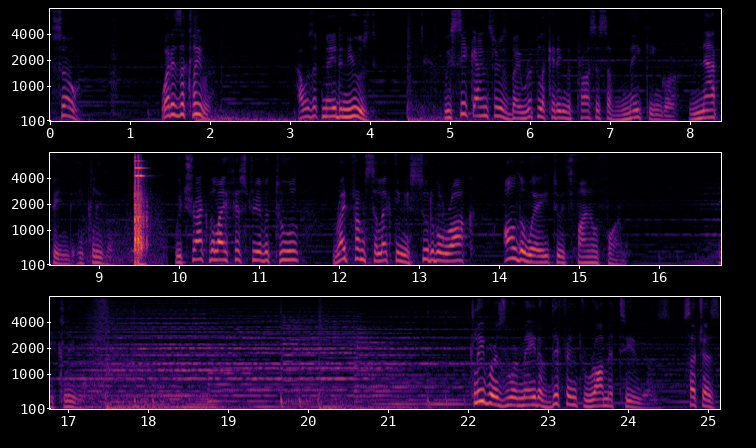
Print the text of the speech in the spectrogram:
So, what is a cleaver? How was it made and used? We seek answers by replicating the process of making or knapping a cleaver. We track the life history of a tool right from selecting a suitable rock all the way to its final form, a cleaver. Cleavers were made of different raw materials, such as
